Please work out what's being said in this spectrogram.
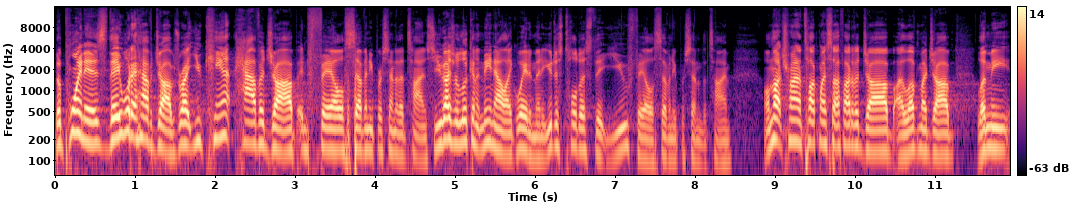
The point is, they wouldn't have jobs, right? You can't have a job and fail 70% of the time. So you guys are looking at me now like, wait a minute, you just told us that you fail 70% of the time. Well, I'm not trying to talk myself out of a job. I love my job. Let me,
